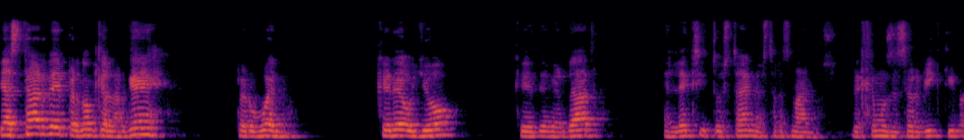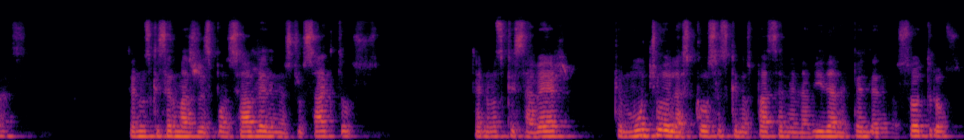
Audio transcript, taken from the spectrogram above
Ya es tarde, perdón que alargué. Pero bueno, creo yo que de verdad el éxito está en nuestras manos. Dejemos de ser víctimas. Tenemos que ser más responsables de nuestros actos. Tenemos que saber que muchas de las cosas que nos pasan en la vida dependen de nosotros.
